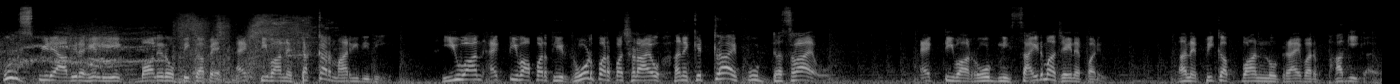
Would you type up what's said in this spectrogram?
ફૂલ સ્પીડે આવી રહેલી એક બોલેરો પિકઅપે એક્ટિવાને ટક્કર મારી દીધી. યુવાન એક્ટિવા પરથી રોડ પર પછડાયો અને કેટલાય ફૂટ ઢસડાયો. એક્ટિવા રોડની સાઈડમાં જઈને પડ્યું અને પિકઅપ વાનનો ડ્રાઈવર ભાગી ગયો.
